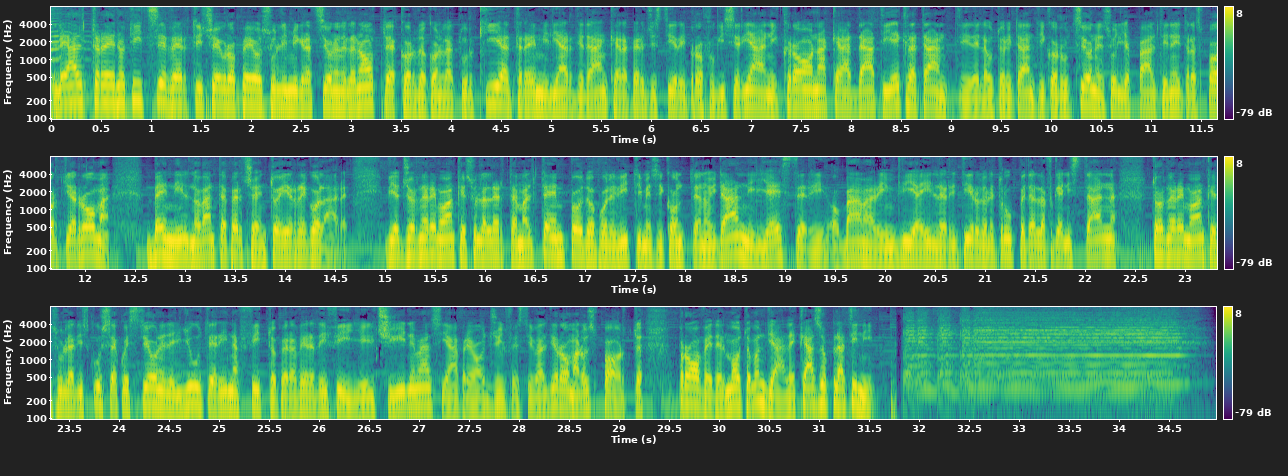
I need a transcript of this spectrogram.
Le altre notizie, vertice europeo sull'immigrazione nella notte, accordo con la Turchia, 3 miliardi ad Ankara per gestire i profughi siriani, cronaca, dati eclatanti dell'autorità anticorruzione sugli appalti nei trasporti a Roma, ben il 90% è irregolare. Vi aggiorneremo anche sull'allerta maltempo, dopo le vittime si contano i danni, gli esteri, Obama rinvia il ritiro delle truppe dall'Afghanistan, torneremo anche sulla discussa questione degli uteri in affitto per avere dei figli, il cinema, si apre oggi il Festival di Roma, lo sport, prove del moto mondiale caso Platini.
